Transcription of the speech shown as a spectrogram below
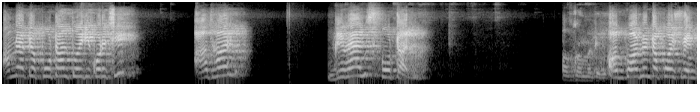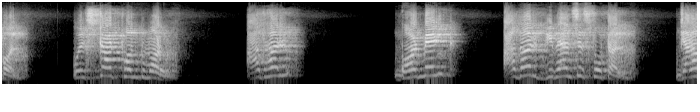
আমরা একটা পোর্টাল তৈরি করেছি Aadhaar grievance portal of government area. of Government of West Bengal will start from tomorrow. Aadhaar government Aadhaar grievances portal যারা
